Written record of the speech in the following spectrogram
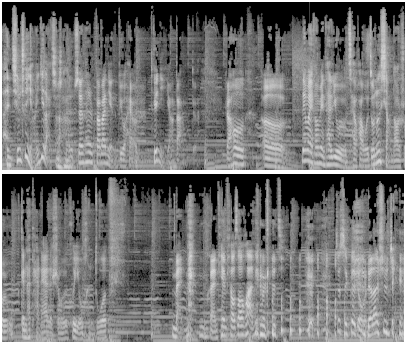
很青春洋溢啦。其实虽然他是八八年的，比我还要跟你一样大，对吧？然后呃，另外一方面他又有才华，我总能想到说跟他谈恋爱的时候会有很多满 满天飘骚话那种感觉，就是各种原来是这样。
